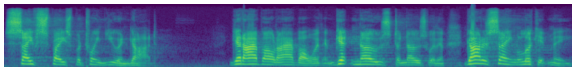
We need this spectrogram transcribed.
safe space between you and God. Get eyeball to eyeball with Him, get nose to nose with Him. God is saying, Look at me.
